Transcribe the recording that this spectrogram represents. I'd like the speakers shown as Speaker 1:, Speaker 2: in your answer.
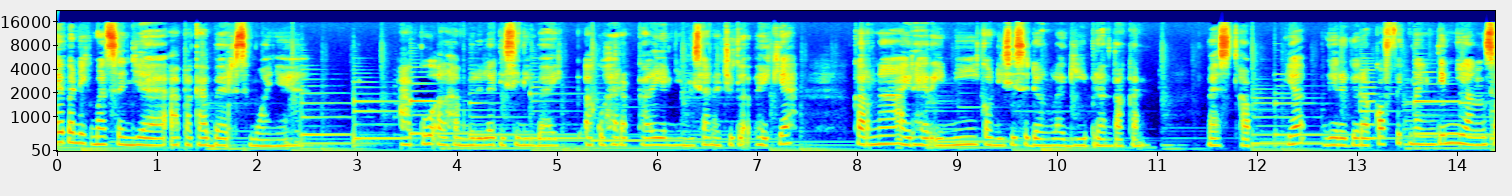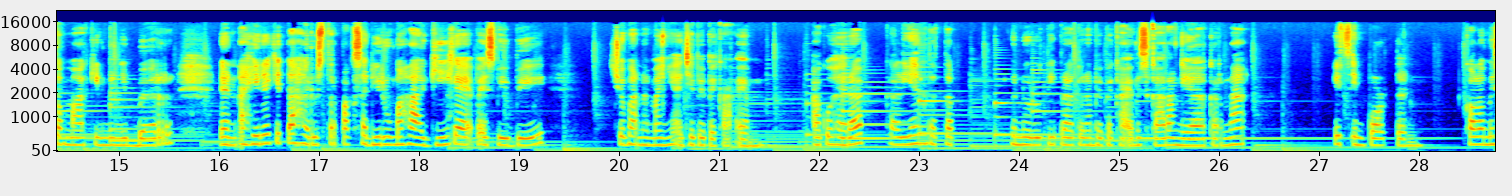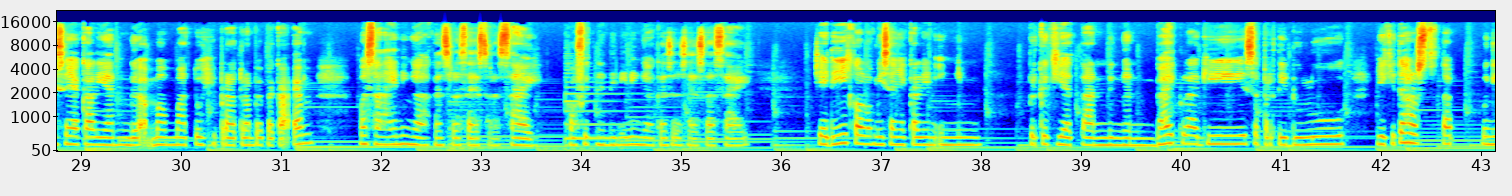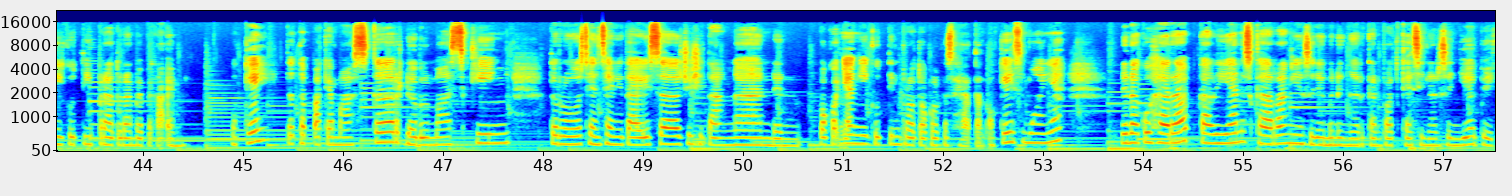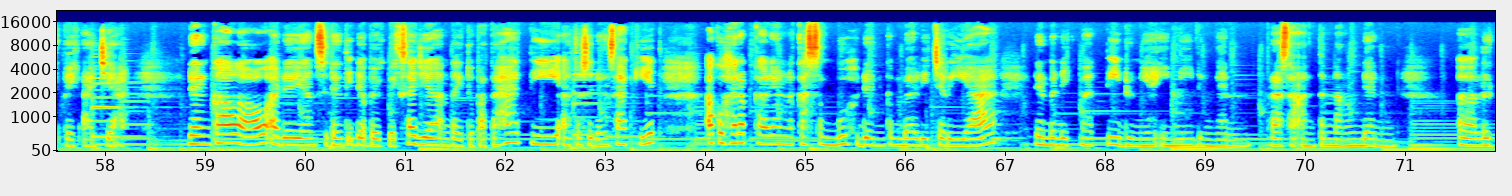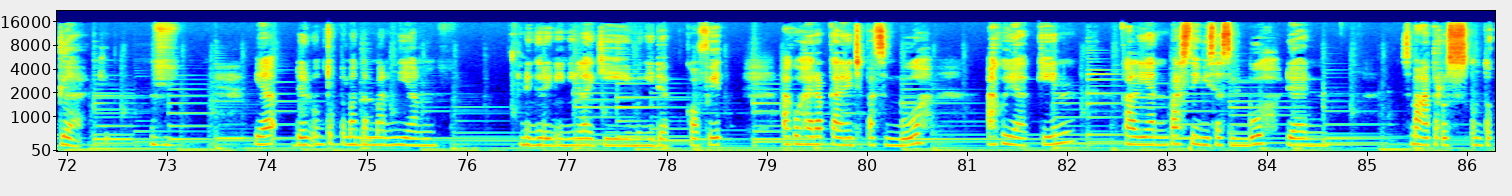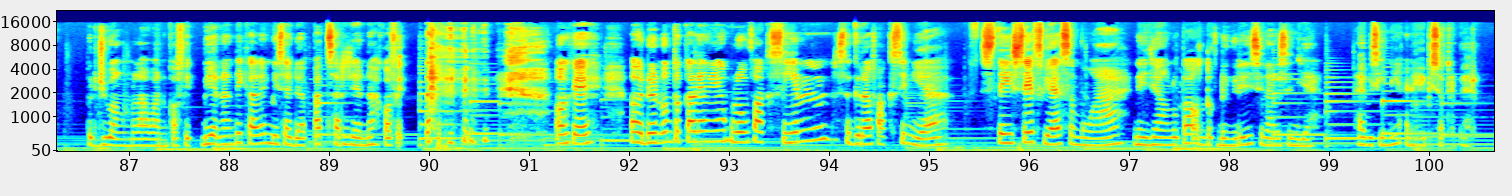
Speaker 1: Hai penikmat senja, apa kabar semuanya? Aku alhamdulillah di sini baik. Aku harap kalian yang di sana juga baik ya. Karena akhir-akhir ini kondisi sedang lagi berantakan. Messed up ya, gara-gara COVID-19 yang semakin menyebar dan akhirnya kita harus terpaksa di rumah lagi kayak PSBB. Cuma namanya aja PPKM. Aku harap kalian tetap menuruti peraturan PPKM sekarang ya karena it's important kalau misalnya kalian nggak mematuhi peraturan PPKM, masalah ini nggak akan selesai-selesai. COVID-19 ini nggak akan selesai-selesai. Jadi kalau misalnya kalian ingin berkegiatan dengan baik lagi seperti dulu, ya kita harus tetap mengikuti peraturan PPKM. Oke, okay? tetap pakai masker, double masking, terus hand sanitizer, cuci tangan, dan pokoknya ngikutin protokol kesehatan. Oke okay, semuanya? Dan aku harap kalian sekarang yang sedang mendengarkan podcast Sinar Senja baik-baik aja. Dan kalau ada yang sedang tidak baik-baik saja, entah itu patah hati atau sedang sakit, aku harap kalian lekas sembuh dan kembali ceria dan menikmati dunia ini dengan perasaan tenang dan uh, lega gitu. ya dan untuk teman-teman yang dengerin ini lagi mengidap covid aku harap kalian cepat sembuh aku yakin kalian pasti bisa sembuh dan semangat terus untuk berjuang melawan COVID biar nanti kalian bisa dapat sarjana COVID. Oke, okay. oh, dan untuk kalian yang belum vaksin, segera vaksin ya. Stay safe ya semua, dan jangan lupa untuk dengerin Sinar Senja. Habis ini ada episode terbaru.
